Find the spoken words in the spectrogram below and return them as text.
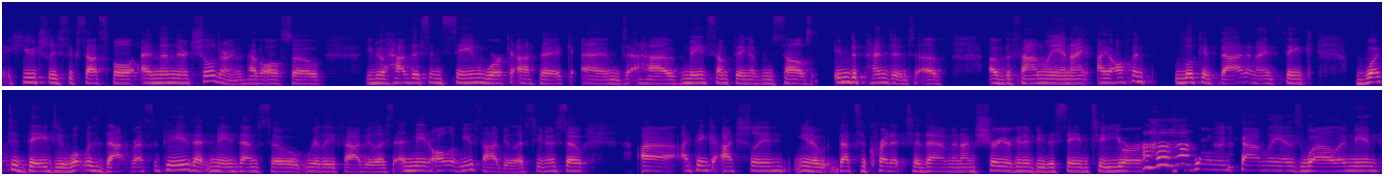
hugely successful. And then their children have also you know had this insane work ethic and have made something of themselves independent of of the family. And i i often look at that and i think what did they do what was that recipe that made them so really fabulous and made all of you fabulous you know so uh, I think actually, you know, that's a credit to them. And I'm sure you're going to be the same to your growing family as well. I mean,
